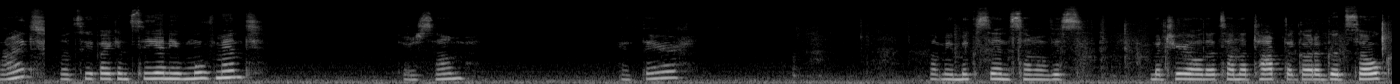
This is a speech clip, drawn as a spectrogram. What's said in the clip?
Right, let's see if I can see any movement. There's some right there. Let me mix in some of this material that's on the top that got a good soak.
